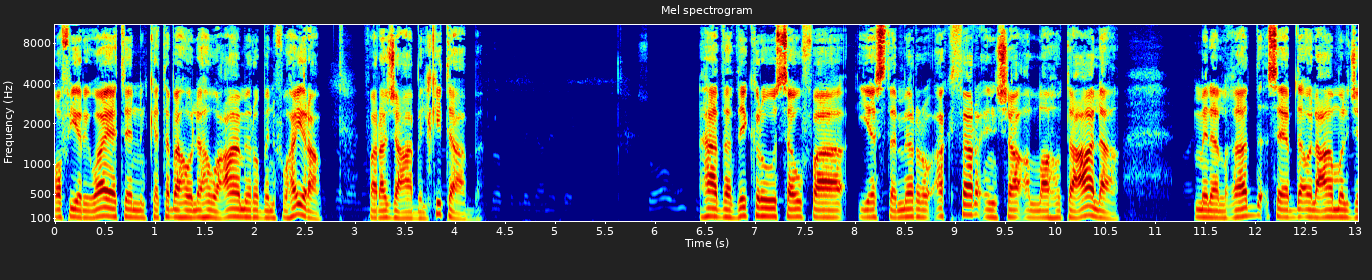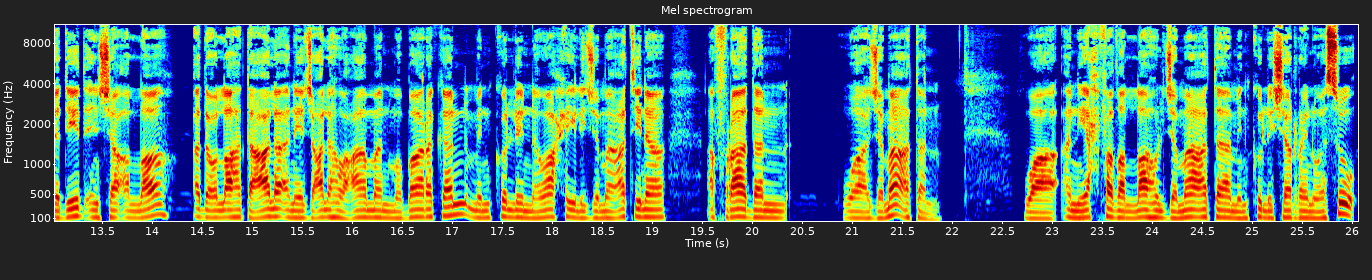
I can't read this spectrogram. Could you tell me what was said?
وفي رواية كتبه له عامر بن فهيرة فرجع بالكتاب. هذا الذكر سوف يستمر أكثر إن شاء الله تعالى. من الغد سيبدأ العام الجديد إن شاء الله. أدعو الله تعالى أن يجعله عاما مباركا من كل النواحي لجماعتنا أفرادا وجماعة وأن يحفظ الله الجماعة من كل شر وسوء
